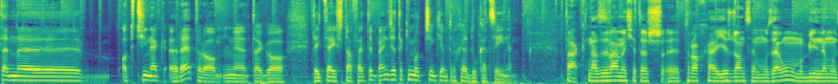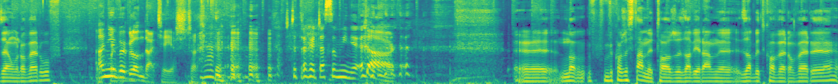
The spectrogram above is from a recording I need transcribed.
ten odcinek retro tego, tej, tej sztafety będzie takim odcinkiem trochę edukacyjnym. Tak, nazywamy się też y, trochę jeżdżącym muzeum, mobilne muzeum rowerów. A nie wyglądacie jeszcze. Jeszcze trochę czasu minie. Tak. E, No, wykorzystamy to, że zabieramy zabytkowe rowery, e,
